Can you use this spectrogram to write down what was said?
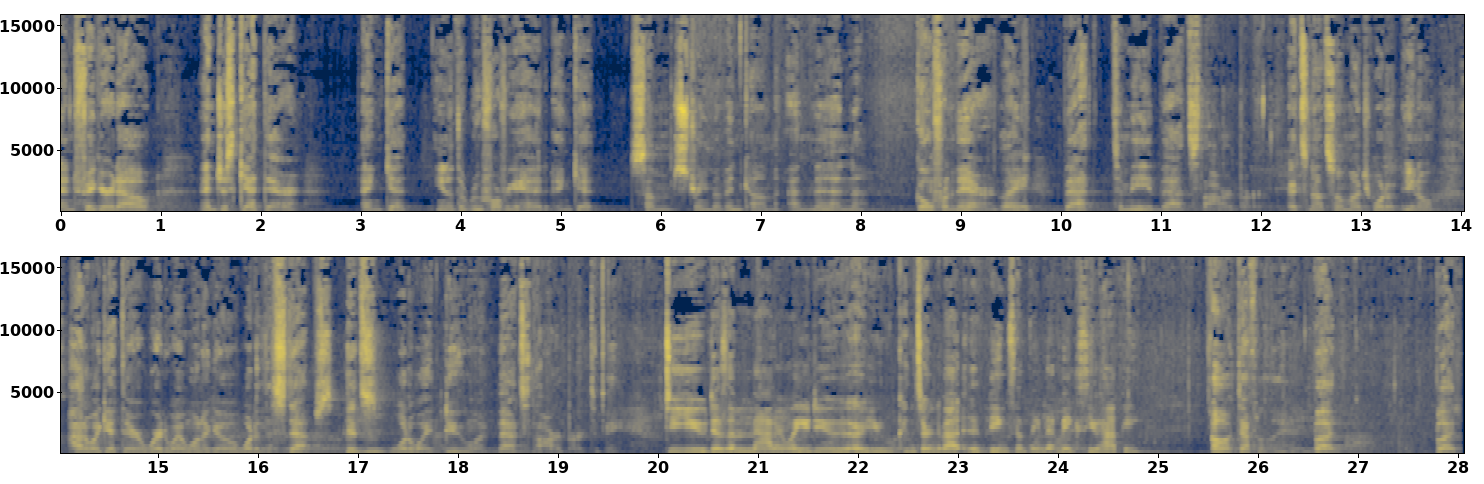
and figure it out and just get there and get, you know, the roof over your head and get some stream of income and then go from there? Like Right. that, to me, that's the hard part. It's not so much what, you know, how do I get there? Where do I want to go? What are the steps? It's mm-hmm. what do I do? That's the hard part to me. Do you, does it matter what you do? Are you concerned about it being something that makes you happy? Oh, definitely. But but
